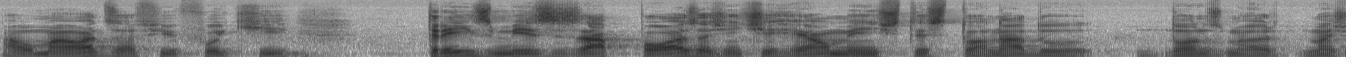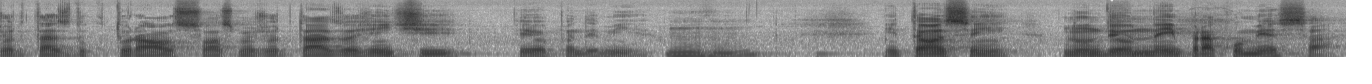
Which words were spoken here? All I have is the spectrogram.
Ah, o maior desafio foi que três meses após a gente realmente ter se tornado donos maior- majoritários do cultural, sócios majoritários, a gente veio a pandemia. Então, assim, não deu nem para começar.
